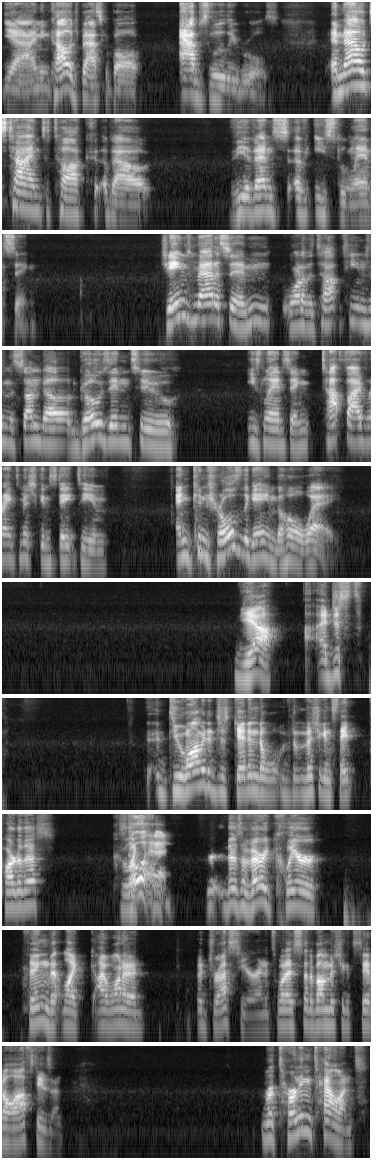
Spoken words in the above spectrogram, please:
Yeah, I mean college basketball absolutely rules. And now it's time to talk about the events of East Lansing. James Madison, one of the top teams in the Sun Belt, goes into East Lansing, top five ranked Michigan State team, and controls the game the whole way. Yeah, I just. Do you want me to just get into the Michigan State part of this? Go like, ahead. There's a very clear thing that like I want to address here, and it's what I said about Michigan State all offseason. Returning talent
